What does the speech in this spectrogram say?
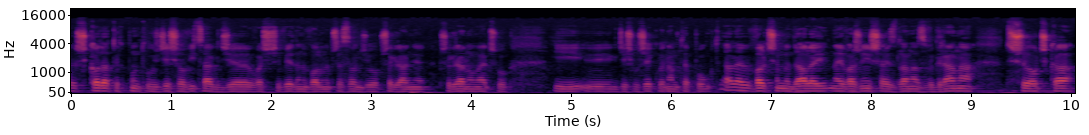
Yy, Szkoda tych punktów w Dziesiowicach, gdzie właściwie jeden wolny przesądził o przegranie, przegraną meczu i yy, gdzieś uciekły nam te punkty, ale walczymy dalej. Najważniejsza jest dla nas wygrana, trzy oczka,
